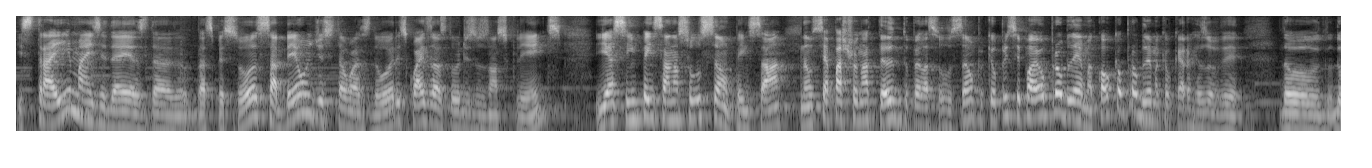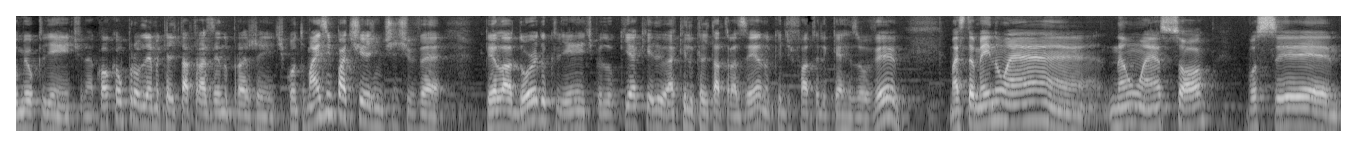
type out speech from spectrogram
extrair mais ideias da, das pessoas, saber onde estão as dores, quais as dores dos nossos clientes e assim pensar na solução, pensar, não se apaixonar tanto pela solução, porque o principal é o problema. Qual que é o problema que eu quero resolver do, do, meu cliente? Né? Qual que é o problema que ele está trazendo para a gente? Quanto mais empatia a gente tiver pela dor do cliente, pelo que aquilo, aquilo que ele está trazendo, o que de fato ele quer resolver, mas também não é, não é só você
